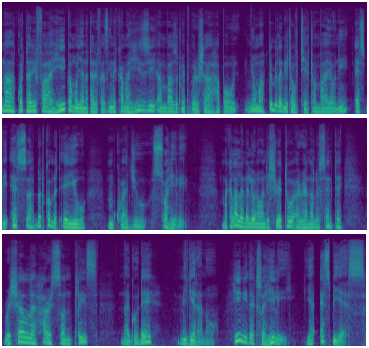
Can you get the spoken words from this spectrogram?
Na kwa taarifa hii pamoja na taarifa zingine kama hizi ambazo tumepeperusha hapo nyuma, tembeleni tovuti yetu ambayo ni sbs.com.au mkwaju Swahili. Makala aliandaliwa na waandishi wetu Ariana Lucente, Rachel Harrison Please na Gode Migerano. Hii ni idhaa ya Kiswahili ya SBS.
